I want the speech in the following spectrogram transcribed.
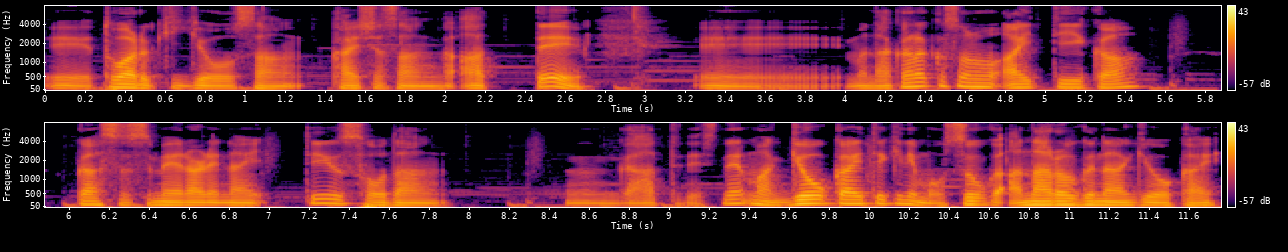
えーとある企業さん、会社さんがあって、えーまあ、なかなかその IT 化が進められないっていう相談があってですね。まあ、業界的にもすごくアナログな業界、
